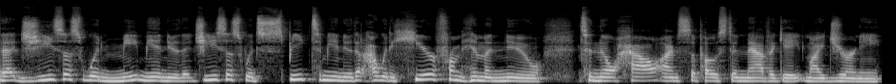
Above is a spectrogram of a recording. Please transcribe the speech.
that Jesus would meet me anew, that Jesus would speak to me anew, that I would hear from him anew to know how I'm supposed to navigate my journey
